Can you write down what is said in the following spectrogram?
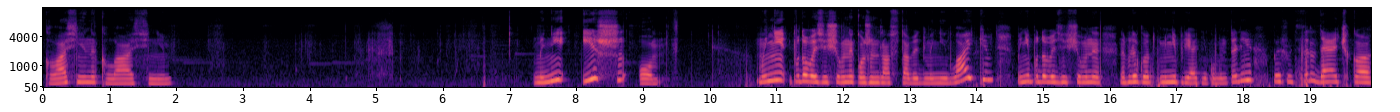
класні, не класні. Мені і шо. Мені подобається, що вони кожен раз ставлять мені лайки. Мені подобається, що вони, наприклад, мені приятні коментарі пишуть сердечка.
